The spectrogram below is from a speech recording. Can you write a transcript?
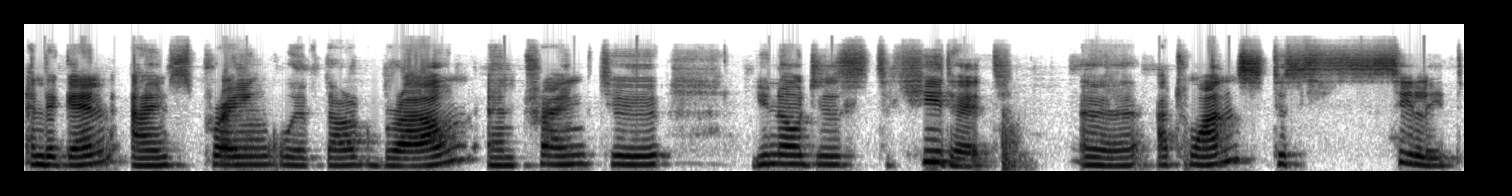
And again, I'm spraying with dark brown and trying to, you know, just heat it uh, at once to seal it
